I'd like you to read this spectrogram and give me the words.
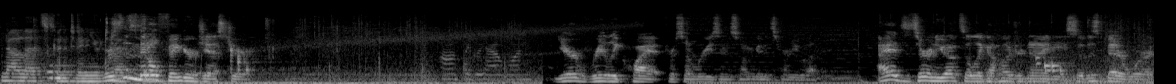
Now let's continue Where's the middle finger gesture? I don't think we have one. You're really quiet for some reason, so I'm gonna turn you up. I had to turn you up to like 190, so this better work.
